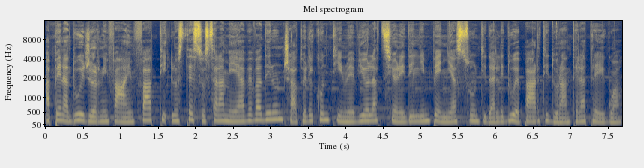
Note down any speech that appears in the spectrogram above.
Appena due giorni fa, infatti, lo stesso Salamé aveva denunciato le continue violazioni degli impegni assunti dalle due parti durante la tregua.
